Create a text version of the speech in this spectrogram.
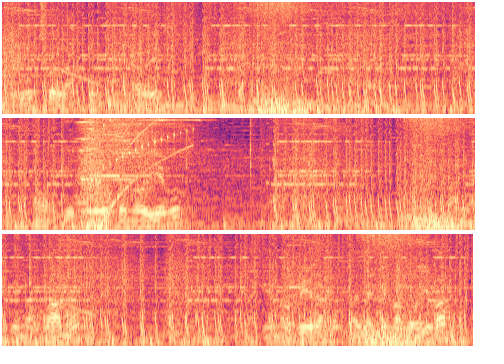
Nivel 8 el ajo, a ver. No, yo todo eso no llevo. vamos. Para que nos viéramos, para que nos lo llevamos.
